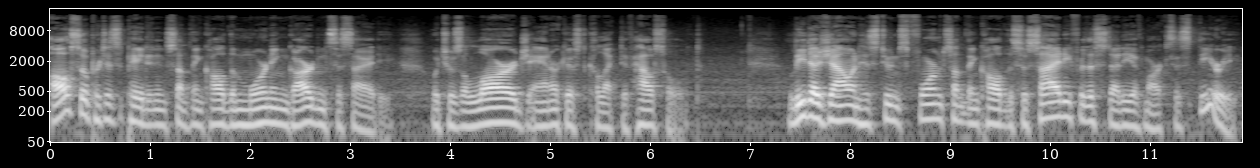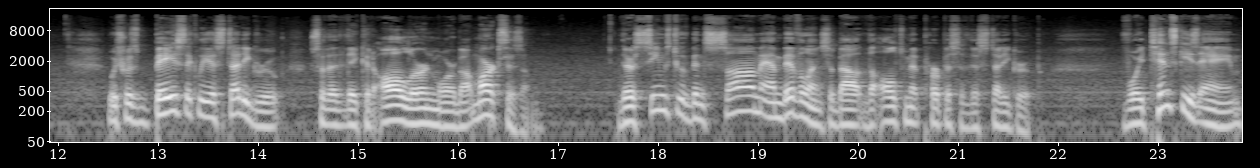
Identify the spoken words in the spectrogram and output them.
also participated in something called the Morning Garden Society, which was a large anarchist collective household. Li Dazhao and his students formed something called the Society for the Study of Marxist Theory, which was basically a study group so that they could all learn more about Marxism. There seems to have been some ambivalence about the ultimate purpose of this study group. Voitinsky's aim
